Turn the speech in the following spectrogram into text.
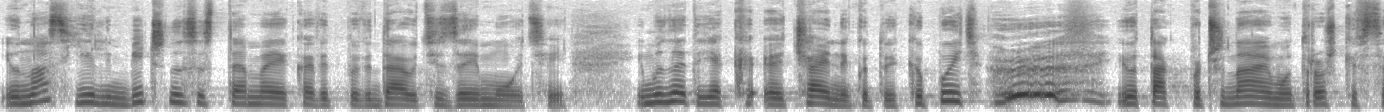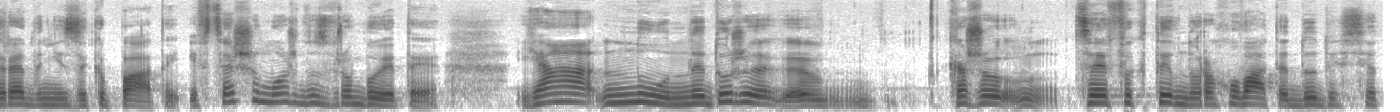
І у нас є лімбічна система, яка відповідає ці за емоції. І ми знаєте, як е, чайник той кипить, і отак починаємо трошки всередині закипати. І все, що можна зробити. Я ну не дуже е, кажу, це ефективно рахувати до 10,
